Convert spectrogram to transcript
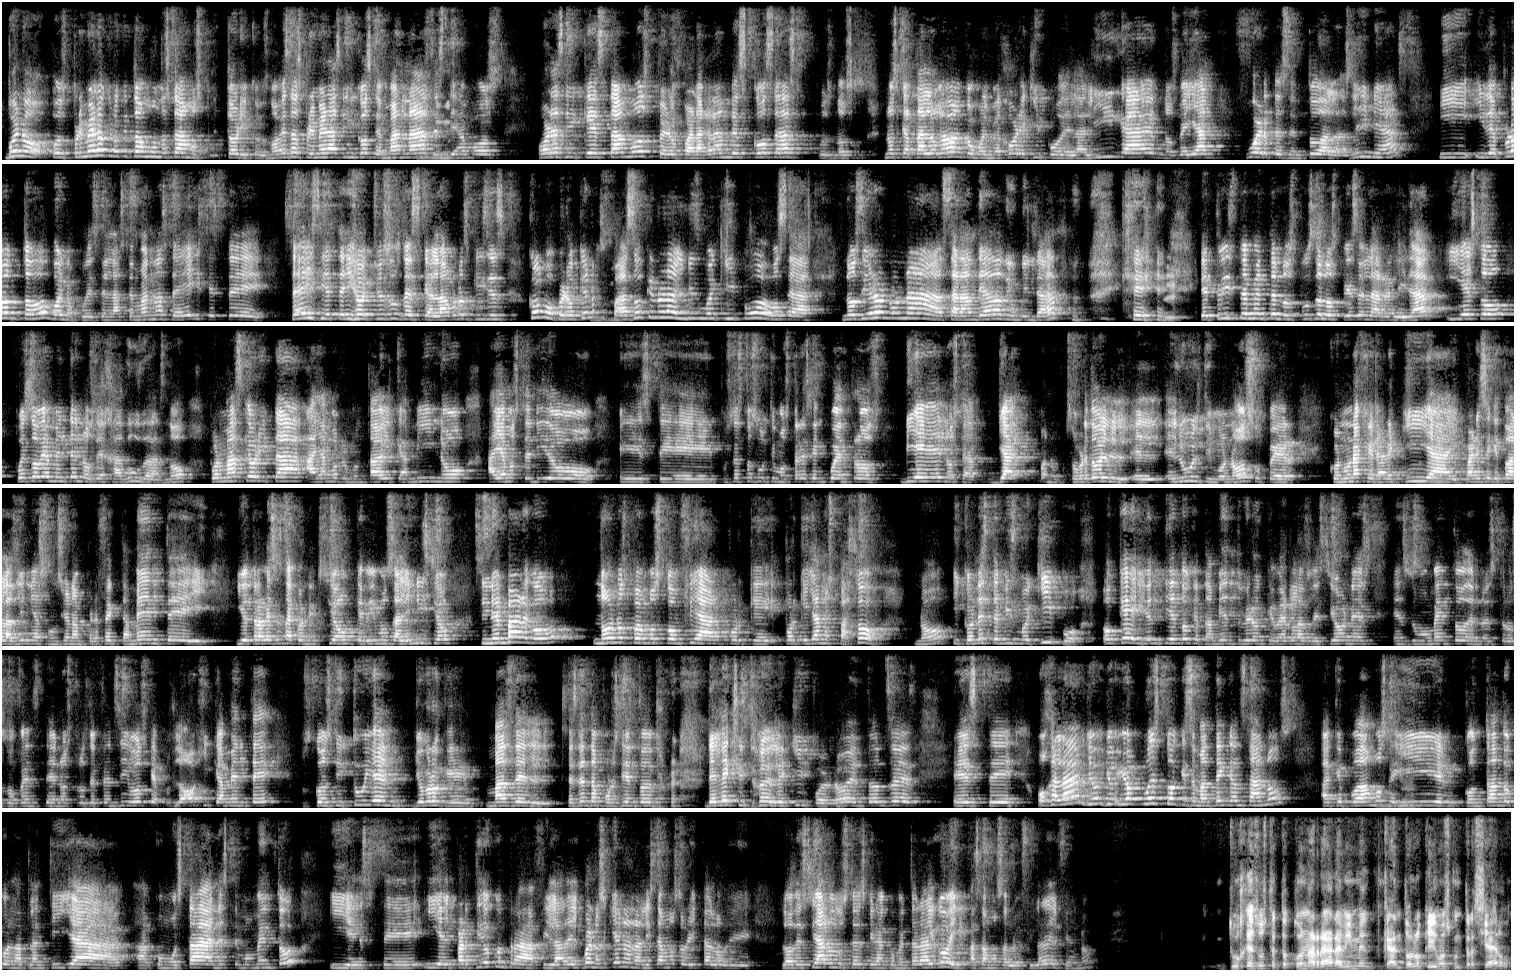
Bueno, pues primero creo que todo el mundo estábamos pletóricos, ¿no? Esas primeras cinco semanas decíamos, ahora sí que estamos, pero para grandes cosas, pues nos, nos catalogaban como el mejor equipo de la liga, nos veían fuertes en todas las líneas. Y, y de pronto, bueno, pues en la semana 6, este 6, 7 y 8, esos descalabros que dices, ¿cómo? ¿Pero qué nos pasó? ¿Que no era el mismo equipo? O sea, nos dieron una zarandeada de humildad que, que, tristemente nos puso los pies en la realidad y eso pues obviamente nos deja dudas, ¿no? Por más que ahorita hayamos remontado el camino, hayamos tenido este, pues estos últimos tres encuentros bien, o sea, ya, bueno, sobre todo el, el, el último, ¿no? Súper con una jerarquía y parece que todas las líneas funcionan perfectamente y, y otra vez esa conexión que vimos al inicio. Sin embargo, no nos podemos confiar porque, porque ya nos pasó, ¿no? Y con este mismo equipo. Ok, yo entiendo que también tuvieron que ver las lesiones en su momento de nuestros, de nuestros defensivos, que pues lógicamente pues, constituyen, yo creo que más del 60% del éxito del equipo, ¿no? Entonces, este, ojalá, yo, yo, yo apuesto a que se mantengan sanos, a que podamos seguir contando con la plantilla a como está en este momento y este y el partido contra Filadelfia, bueno, si quieren analizamos ahorita lo de lo de Seattle, ustedes quieran comentar algo y pasamos a lo de Filadelfia, ¿no? Tú Jesús te tocó narrar, a mí me encantó lo que vimos contra Seattle.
